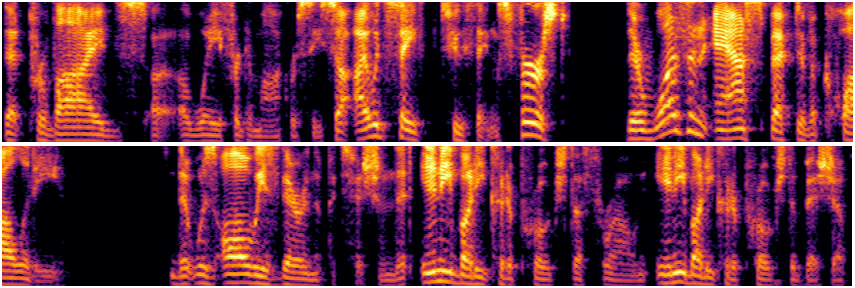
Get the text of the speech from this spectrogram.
that provides a, a way for democracy. So I would say two things. First, there was an aspect of equality that was always there in the petition that anybody could approach the throne, anybody could approach the bishop.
